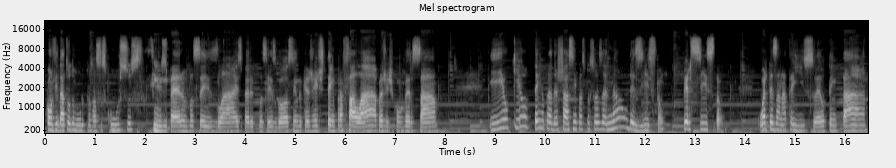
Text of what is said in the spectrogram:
Convidar todo mundo para os nossos cursos. Sim. Eu espero vocês lá, espero que vocês gostem do que a gente tem para falar, para a gente conversar. E o que eu tenho para deixar assim para as pessoas é não desistam, persistam. O artesanato é isso, é o tentar,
